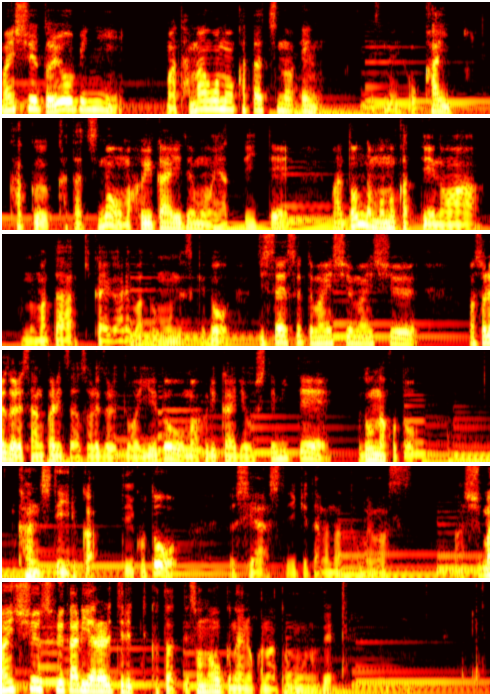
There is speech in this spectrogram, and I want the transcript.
毎週土曜日に、まあ、卵の形の円ですね、を描い描く形の、まあ、振り返りというものをやっていて、まあ、どんなものかっていうのはあのまた機会があればと思うんですけど実際そうやって毎週毎週、まあ、それぞれ参加率はそれぞれとはいえど、まあ、振り返りをしてみてどんなことを感じているかっていうことをシェアしていけたらなと思います。まあ、毎週振り返りやられてるって方ってそんな多くないのかなと思うので、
